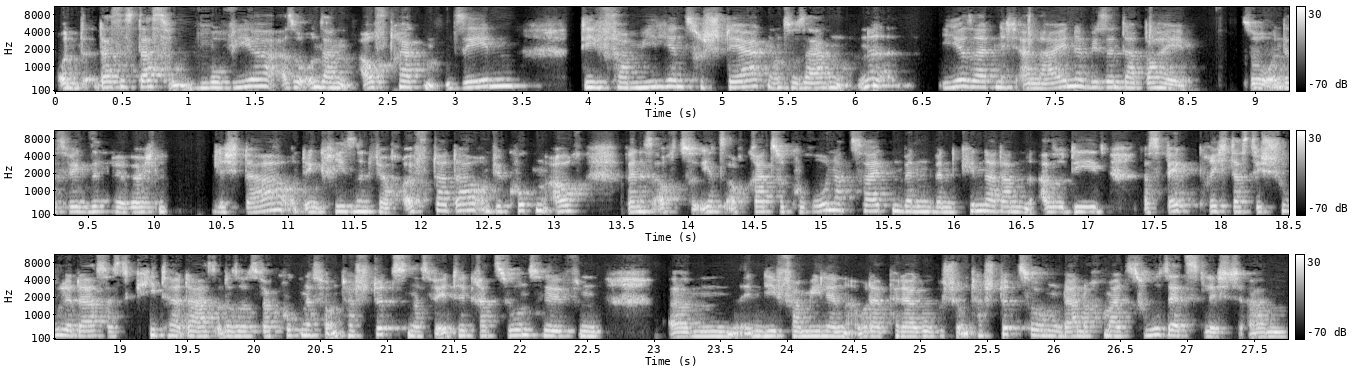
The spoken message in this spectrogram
Und das ist das, wo wir also unseren Auftrag sehen, die Familien zu stärken und zu sagen, ne, ihr seid nicht alleine, wir sind dabei. So, und deswegen sind wir wöchentlich da und in Krisen sind wir auch öfter da und wir gucken auch, wenn es auch zu, jetzt auch gerade zu Corona-Zeiten, wenn, wenn Kinder dann, also die, das wegbricht, dass die Schule da ist, dass die Kita da ist oder so, dass wir gucken, dass wir unterstützen, dass wir Integrationshilfen ähm, in die Familien oder pädagogische Unterstützung da nochmal zusätzlich ähm,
